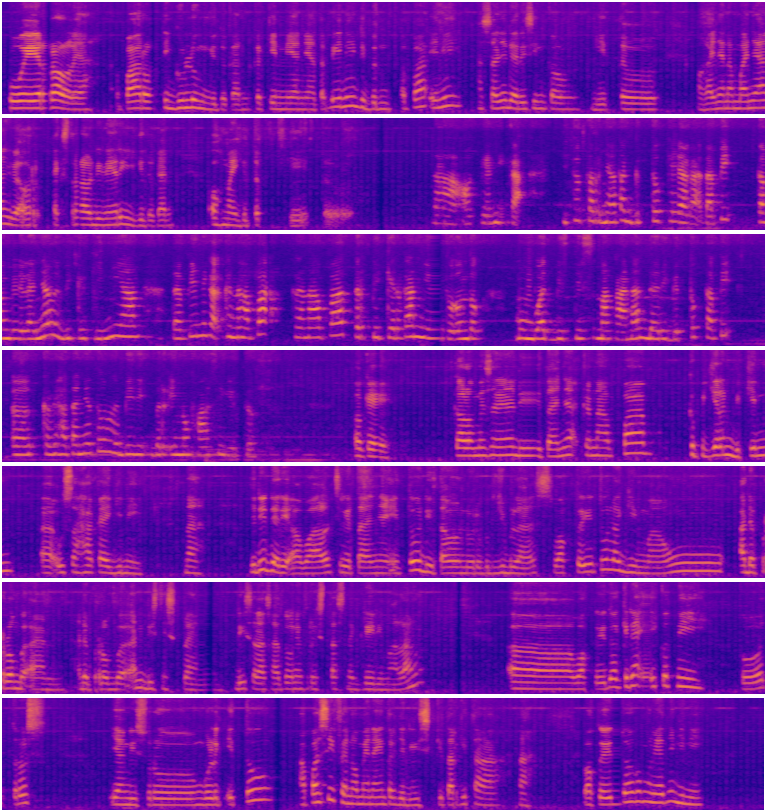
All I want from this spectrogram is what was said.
kue roll ya apa roti gulung gitu kan kekiniannya. Tapi ini dibent apa ini asalnya dari singkong gitu makanya namanya agak extraordinary gitu kan oh my getuk gitu. Nah oke okay nih kak, itu ternyata getuk ya kak, tapi tampilannya lebih kekinian. Tapi ini kak kenapa kenapa terpikirkan gitu untuk membuat bisnis makanan dari getuk tapi uh, kelihatannya tuh lebih berinovasi gitu. Oke, okay. kalau misalnya ditanya kenapa kepikiran bikin uh, usaha kayak gini. Nah, jadi dari awal ceritanya itu di tahun 2017, waktu itu lagi mau ada perlombaan, ada perlombaan bisnis plan di salah satu universitas negeri di Malang. Uh, waktu itu akhirnya ikut nih, ikut. Terus yang disuruh ngulik itu apa sih fenomena yang terjadi di sekitar kita. Nah, waktu itu aku melihatnya gini,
